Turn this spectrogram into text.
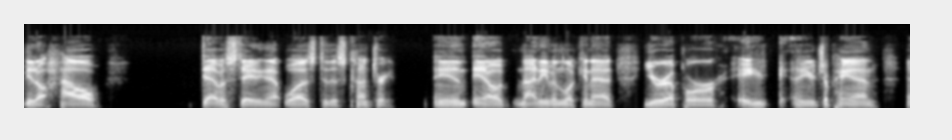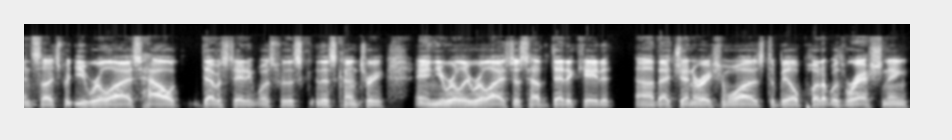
you know, how devastating that was to this country. And you know, not even looking at Europe or uh, Japan and such, but you realize how devastating it was for this this country, and you really realize just how dedicated uh, that generation was to be able to put up with rationing,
